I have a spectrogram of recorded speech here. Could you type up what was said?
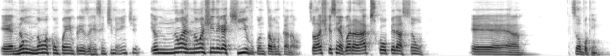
É, não, não acompanho a empresa recentemente. Eu não, não achei negativo quando estava no canal. Só acho que assim, a Guararapes com a operação. É... Só um pouquinho.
